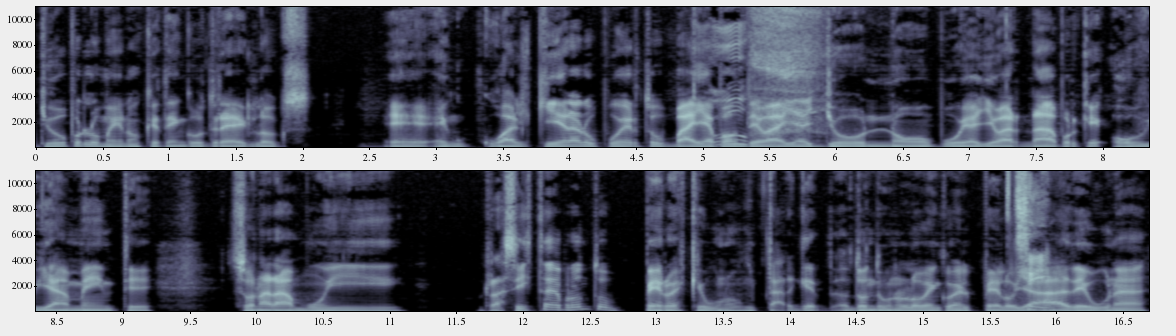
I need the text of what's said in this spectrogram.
yo por lo menos que tengo dreadlocks eh, en cualquier aeropuerto, vaya para donde vaya, yo no voy a llevar nada porque obviamente sonará muy racista de pronto, pero es que uno es un target, donde uno lo ven con el pelo ya de una,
